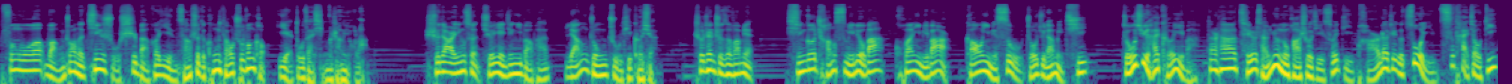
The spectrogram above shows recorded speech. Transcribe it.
蜂窝网状的金属饰板和隐藏式的空调出风口也都在型格上有了。十点二英寸全液晶仪表盘，两种主题可选。车身尺寸方面，型格长四米六八，宽一米八二，高一米四五，轴距两米七。轴距还可以吧，但是它其实采用运动化设计，所以底盘的这个座椅姿态较低。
